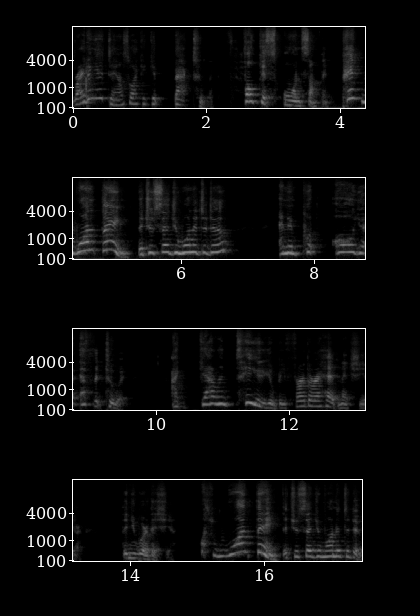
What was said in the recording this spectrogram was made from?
writing it down so I could get back to it. Focus on something. Pick one thing that you said you wanted to do and then put all your effort to it I guarantee you you'll be further ahead next year than you were this year. What's one thing that you said you wanted to do?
